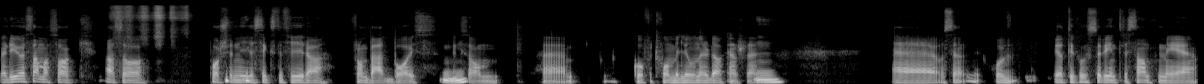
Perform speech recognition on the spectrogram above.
Men det är ju samma sak. Alltså, Porsche 964 från Bad Boys. Mm. Liksom, eh, går för två miljoner idag kanske. Mm. Eh, och, sen, och Jag tycker också det är intressant med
